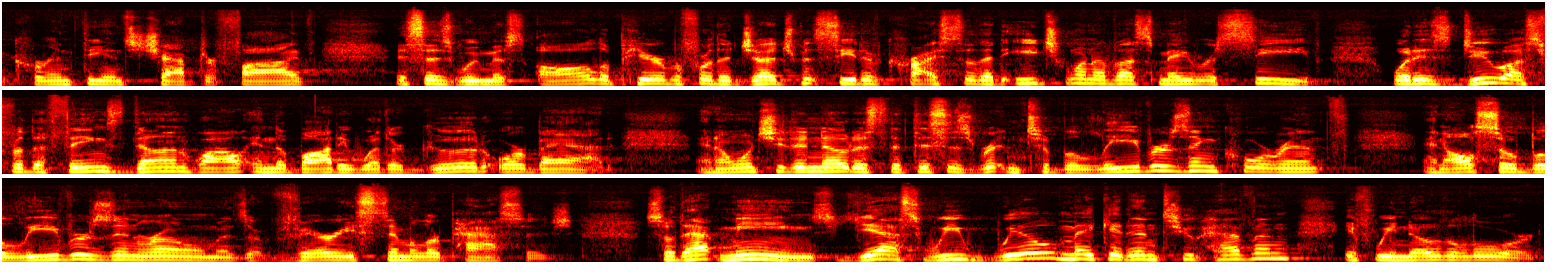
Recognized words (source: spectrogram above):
Corinthians chapter 5. It says, We must all appear before the judgment seat of Christ so that each one of us may receive what is due us for the things done while in the body, whether good or bad. And I want you to notice that this is written to believers in Corinth, and also believers in Rome is a very similar passage. So that means, yes, we will make it into heaven if we know the Lord,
